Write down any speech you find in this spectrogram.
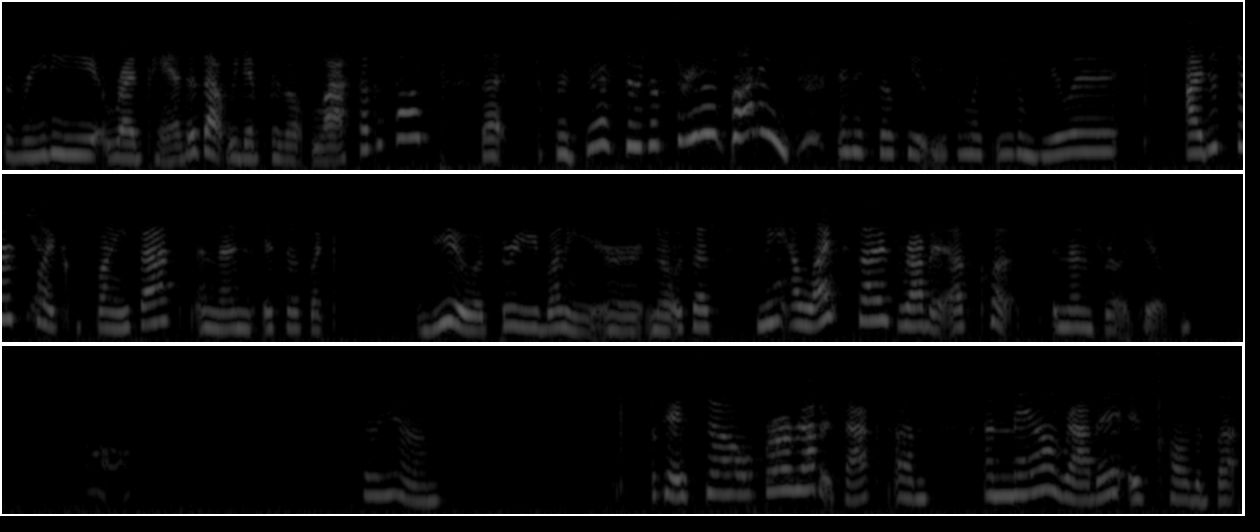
3D red panda that we did for the last episode, but for this, there's a 3D bunny, and it's so cute. You can like you can view it. I just searched like bunny facts, and then it says like view a 3D bunny, or no, it says meet a life-size rabbit up close, and then it's really cute. Aw. So yeah. Okay, so for our rabbit facts, um, a male rabbit is called a buck,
